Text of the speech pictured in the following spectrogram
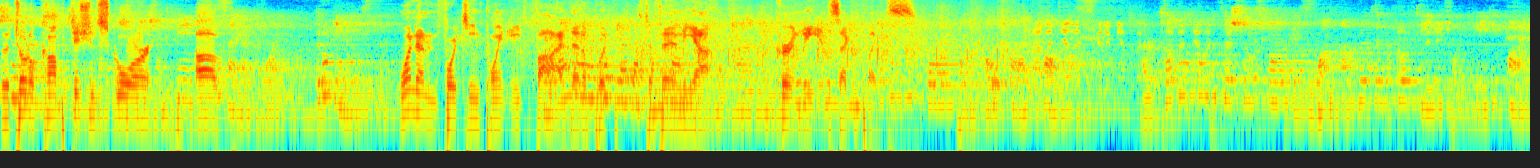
The total competition score of 114.85. That'll put Stefania currently in second place. Her total competition score is 114.85.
